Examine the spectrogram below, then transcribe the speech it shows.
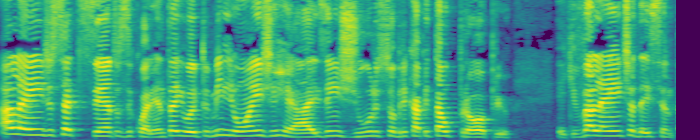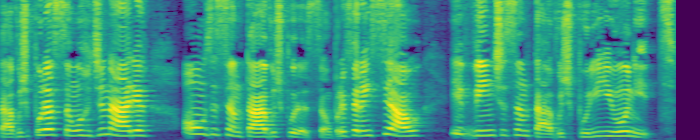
além de 748 milhões de reais em juros sobre capital próprio, equivalente a 10 centavos por ação ordinária, 11 centavos por ação preferencial e 20 centavos por unit.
